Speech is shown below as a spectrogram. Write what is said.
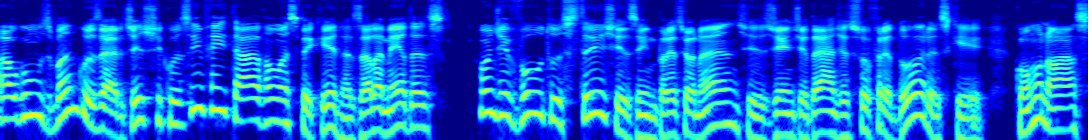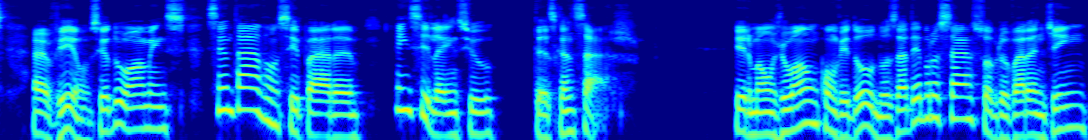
Alguns bancos artísticos enfeitavam as pequenas alamedas, onde vultos tristes e impressionantes de entidades sofredoras que, como nós, haviam sido homens, sentavam-se para, em silêncio, descansar. Irmão João convidou-nos a debruçar sobre o varandim,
